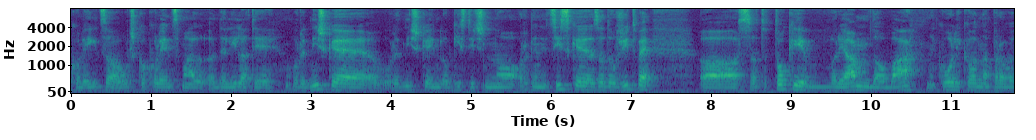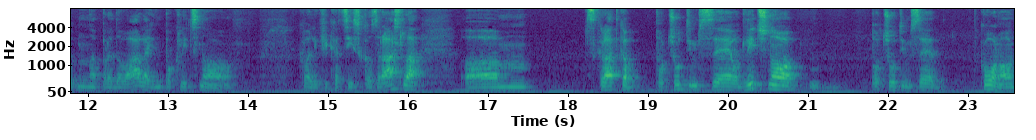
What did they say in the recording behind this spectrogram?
kolegico Urško Kolenc mal delila te uredniške, uredniške in logistično-organizacijske zadolžitve. Uh, so tukaj, verjamem, da oba nekoliko napredovala in poklicno, kvalifikacijsko zrasla. Um, skratka, počutim se odlično, počutim se tako. No.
